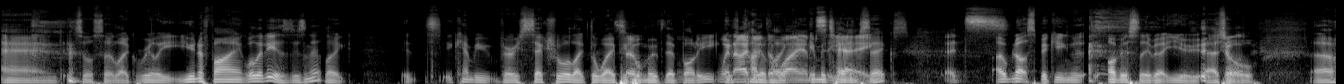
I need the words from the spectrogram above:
and it's also like really unifying well it is isn't it like it's it can be very sexual like the way So, people move their body when is I kind do of the like imitating YMCA, sex It's i'm not speaking obviously about you at Sure. all um,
